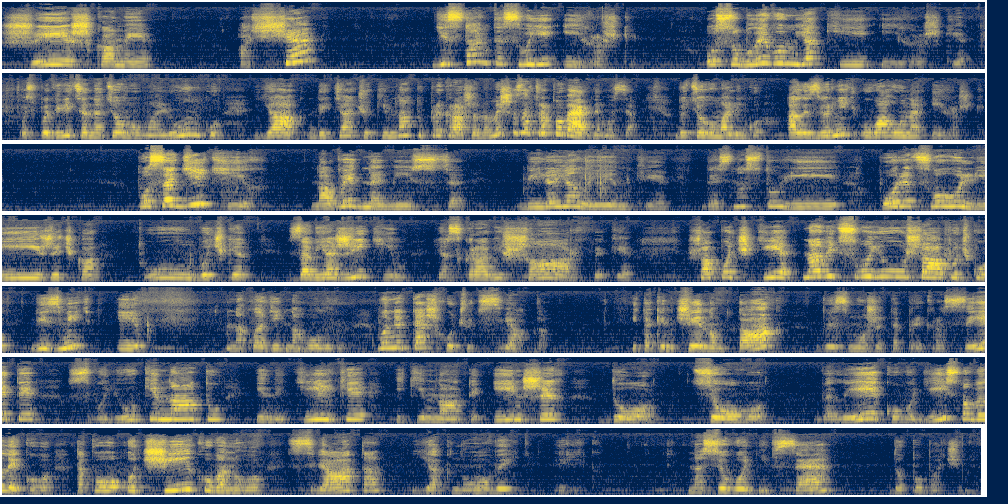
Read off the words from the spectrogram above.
шишками. А ще дістаньте свої іграшки, особливо м'які іграшки. Ось подивіться на цьому малюнку, як дитячу кімнату прикрашено. Ми ще завтра повернемося до цього малюнку, але зверніть увагу на іграшки. Посадіть їх на видне місце, біля ялинки, десь на столі, поряд свого ліжечка, тумбочки. Зав'яжіть їм яскраві шарфики, шапочки, навіть свою шапочку візьміть і накладіть на голову. Вони теж хочуть свята. І таким чином так ви зможете прикрасити свою кімнату і не тільки, і кімнати інших до цього великого, дійсно великого, такого очікуваного свята, як Новий рік. На сьогодні все. До побачення.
